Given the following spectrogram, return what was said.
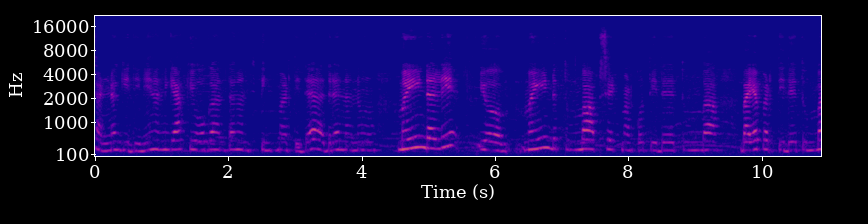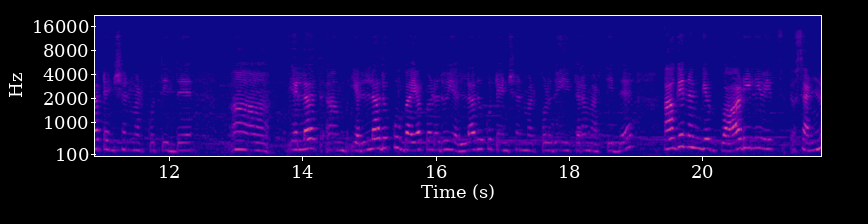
ಸಣ್ಣಗಿದ್ದೀನಿ. ನನಗೆ ಯಾಕೆ ಯೋಗ ಅಂತ ನಾನು ಥಿಂಕ್ ಮಾಡ್ತಿದ್ದೆ. ಆದರೆ ನಾನು ಮೈಂಡಲ್ಲಿ ಮೈಂಡ್ ತುಂಬ ಅಪ್ಸೆಟ್ ಮಾಡ್ಕೋತಿದ್ದೆ. ತುಂಬ ಭಯ ಪಡ್ತಿದ್ದೆ. ತುಂಬ ಟೆನ್ಷನ್ ಮಾಡ್ಕೋತಿದ್ದೆ. ಎಲ್ಲ, ಎಲ್ಲದಕ್ಕೂ ಭಯ ಪಡೋದು, ಎಲ್ಲದಕ್ಕೂ ಟೆನ್ಷನ್ ಮಾಡ್ಕೊಳ್ಳೋದು ಈ ಥರ ಮಾಡ್ತಿದ್ದೆ. ಹಾಗೆ ನನಗೆ ಬಾಡಿಲಿ ಸಣ್ಣ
